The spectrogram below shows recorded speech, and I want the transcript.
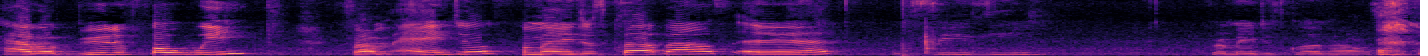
have a beautiful week from Angel from Angel's Clubhouse and ZZ from Angels Clubhouse.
